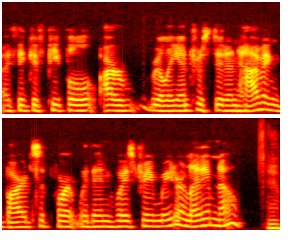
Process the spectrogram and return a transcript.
I think if people are really interested in having Bard support within Voice Dream Reader, let him know. Yeah.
